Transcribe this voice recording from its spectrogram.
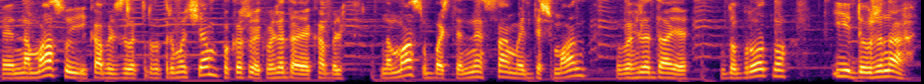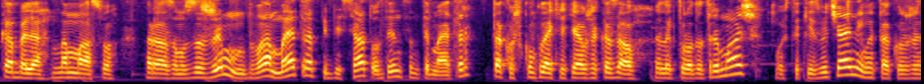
е, на масу і кабель з електротримачем. Покажу, як виглядає кабель на масу. Бачите, не самий дешман, виглядає добротно. І довжина кабеля на масу разом з зажимом 2 метра 51 сантиметр. Також в комплекті, як я вже казав, електродотримач. Ось такий звичайний. Ми також вже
